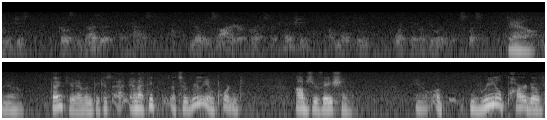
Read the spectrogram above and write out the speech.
who just goes and does it and has no desire or expectation of making what they are doing explicit. Yeah, yeah. Thank you, Evan, because and I think that's a really important observation. You know, a real part of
